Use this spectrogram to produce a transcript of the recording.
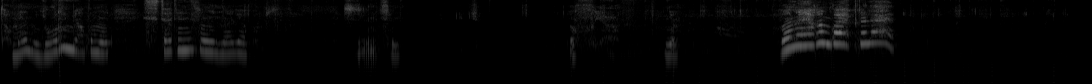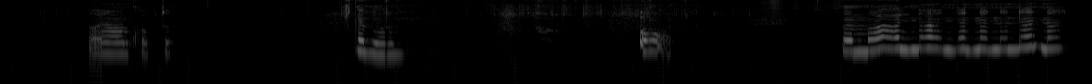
Tamam? Yorum yapın. İstediğiniz oyunlar yapın. Sizin için. Of ya. Ya. Lan ayağım koptu lan. Ayağım koptu. Gidemiyorum. Oh. Ama na na na na na na.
